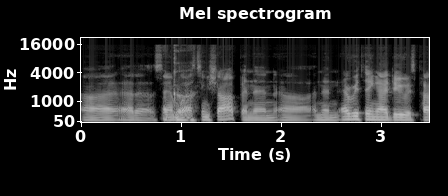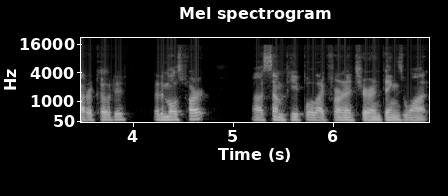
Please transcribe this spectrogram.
uh at a sandblasting shop and then uh and then everything i do is powder coated for the most part. Uh some people like furniture and things want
